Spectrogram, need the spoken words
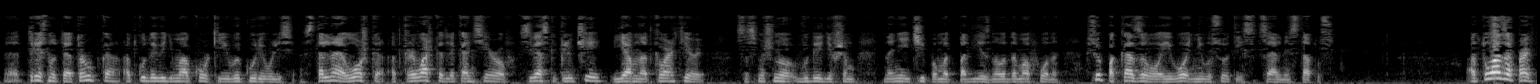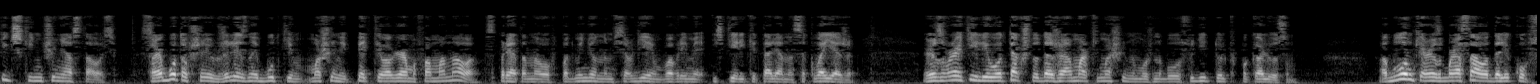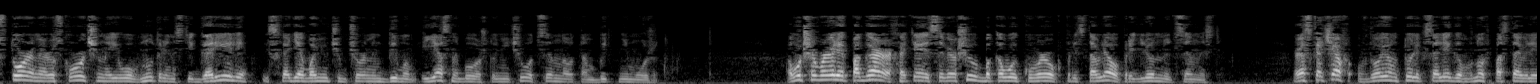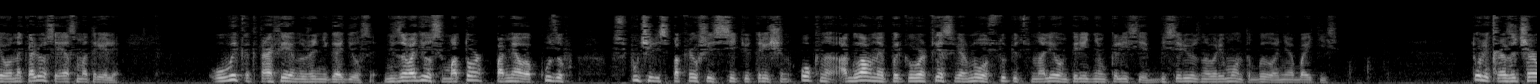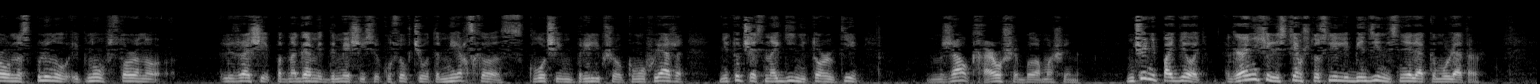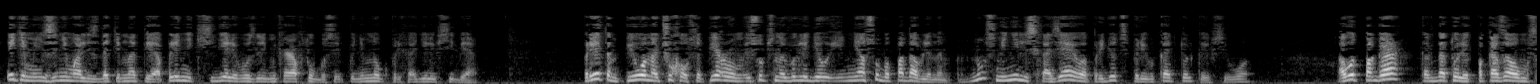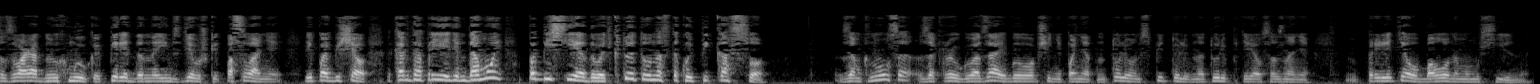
Э, треснутая трубка, откуда, видимо, окурки и выкуривались. Стальная ложка, открывашка для консервов, связка ключей, явно от квартиры, со смешно выглядевшим на ней чипом от подъездного домофона. Все показывало его невысокий социальный статус. От УАЗа практически ничего не осталось. Сработавшие в железной будке машины 5 килограммов аманала, спрятанного в подмененном Сергеем во время истерики Толяна саквояжа, разворотили его так, что даже о марке машины можно было судить только по колесам. Обломки разбросало далеко в стороны, раскуроченные его внутренности горели, исходя вонючим черным дымом, и ясно было, что ничего ценного там быть не может. А вот «Шевроле Пагара», хотя и совершил боковой кувырок, представлял определенную ценность. Раскачав, вдвоем Толик с Олегом вновь поставили его на колеса и осмотрели. Увы, как трофей он уже не годился. Не заводился мотор, помяло кузов, спучились покрывшись сетью трещин окна, а главное, по кувырке свернуло ступицу на левом переднем колесе. Без серьезного ремонта было не обойтись. Толик разочарованно сплюнул и пнул в сторону лежащий под ногами дымящийся кусок чего-то мерзкого с клочьями прилипшего камуфляжа, не то часть ноги, не то руки. Жалко, хорошая была машина. Ничего не поделать, ограничились тем, что слили бензин и сняли аккумулятор. Этим и занимались до темноты, а пленники сидели возле микроавтобуса и понемногу приходили в себя. При этом пион очухался первым и, собственно, выглядел не особо подавленным. Ну, сменились хозяева, придется привыкать только и всего. А вот Погар, когда Толик показал ему со злорадной ухмылкой переданное им с девушкой послание и пообещал, когда приедем домой, побеседовать, кто это у нас такой Пикассо. Замкнулся, закрыл глаза, и было вообще непонятно, то ли он спит, то ли в натуре потерял сознание. Прилетел баллоном ему сильно.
